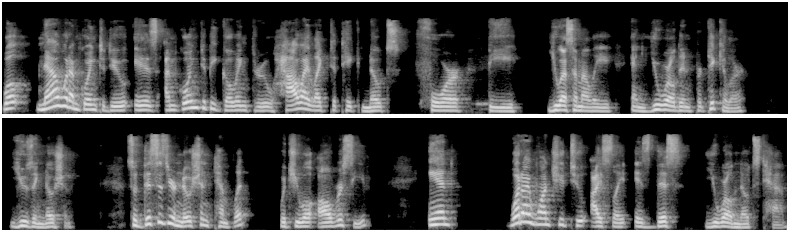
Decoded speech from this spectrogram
Well, now what I'm going to do is I'm going to be going through how I like to take notes for the USMLE and UWorld in particular using Notion. So this is your Notion template, which you will all receive. And what I want you to isolate is this UWorld Notes tab.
